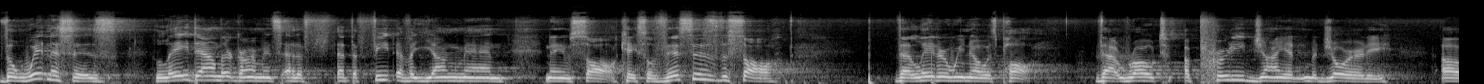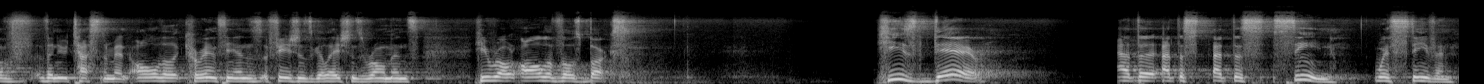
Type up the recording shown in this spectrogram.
the witnesses lay down their garments at, a, at the feet of a young man named Saul. Okay, so this is the Saul that later we know as Paul, that wrote a pretty giant majority of the New Testament, all the Corinthians, Ephesians, Galatians, Romans. He wrote all of those books. He's there at, the, at, the, at this scene with Stephen.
